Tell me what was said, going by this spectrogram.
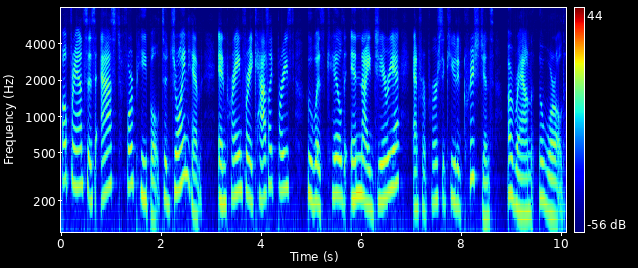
Pope Francis asked for people to join him in praying for a Catholic priest who was killed in Nigeria and for persecuted Christians around the world.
